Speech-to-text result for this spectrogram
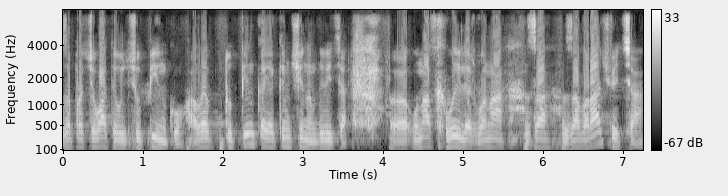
запрацювати оцю пінку. Але тут пінка яким чином? Дивіться, е, у нас хвиля ж вона за, заворачується,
